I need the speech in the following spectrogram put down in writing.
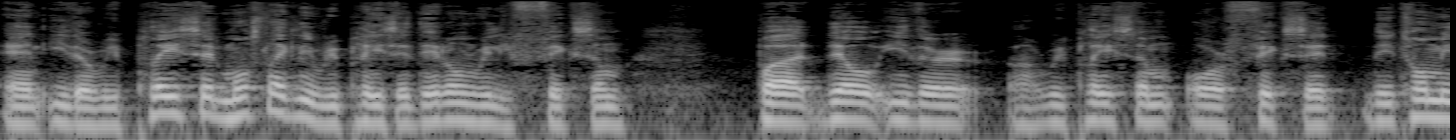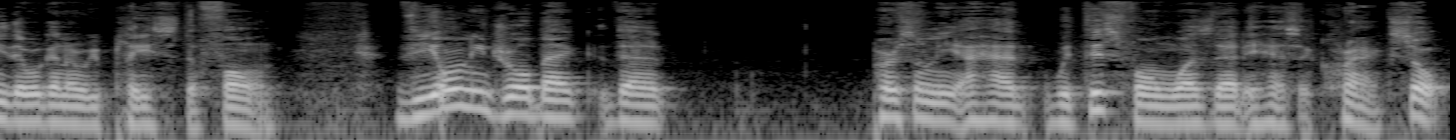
and either replace it, most likely replace it. They don't really fix them, but they'll either uh, replace them or fix it. They told me they were going to replace the phone. The only drawback that personally I had with this phone was that it has a crack. So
